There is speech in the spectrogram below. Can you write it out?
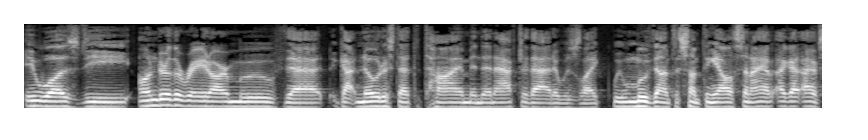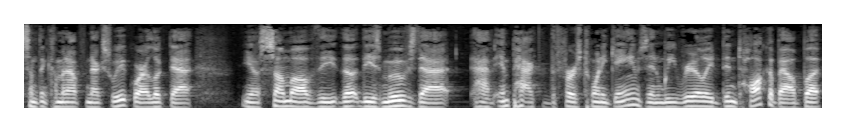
It was the under the radar move that got noticed at the time, and then after that, it was like we moved on to something else. And I have I got I have something coming out for next week where I looked at you know some of the, the these moves that have impacted the first 20 games and we really didn't talk about but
